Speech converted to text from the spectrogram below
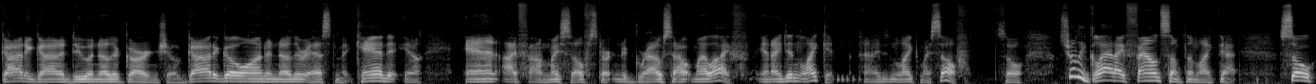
gotta gotta do another garden show, gotta go on another estimate, can you know. And I found myself starting to grouse out my life, and I didn't like it. I didn't like myself. So I was really glad I found something like that. So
